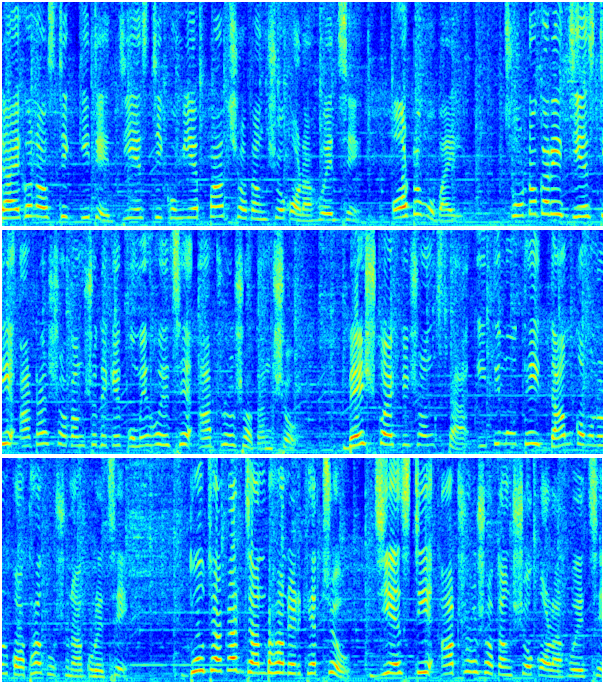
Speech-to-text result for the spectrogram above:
ডায়াগনস্টিক কিটে জিএসটি কমিয়ে পাঁচ শতাংশ করা হয়েছে। অটোমোবাইল ছোট গাড়ির জিএসটি আঠাশ শতাংশ থেকে কমে হয়েছে আঠেরো শতাংশ। বেশ কয়েকটি সংস্থা ইতিমধ্যেই দাম কমানোর কথা ঘোষণা করেছে। দু চাকার যানবাহনের ক্ষেত্রেও জিএসটি আঠেরো শতাংশ করা হয়েছে।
